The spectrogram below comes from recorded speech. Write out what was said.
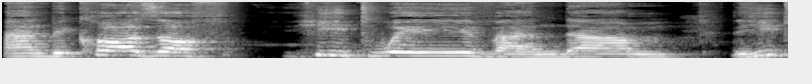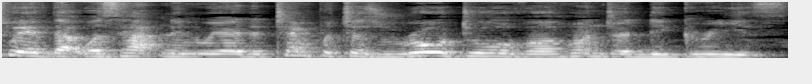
And because of heat wave and um, the heat wave that was happening where the temperatures rose to over 100 degrees,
